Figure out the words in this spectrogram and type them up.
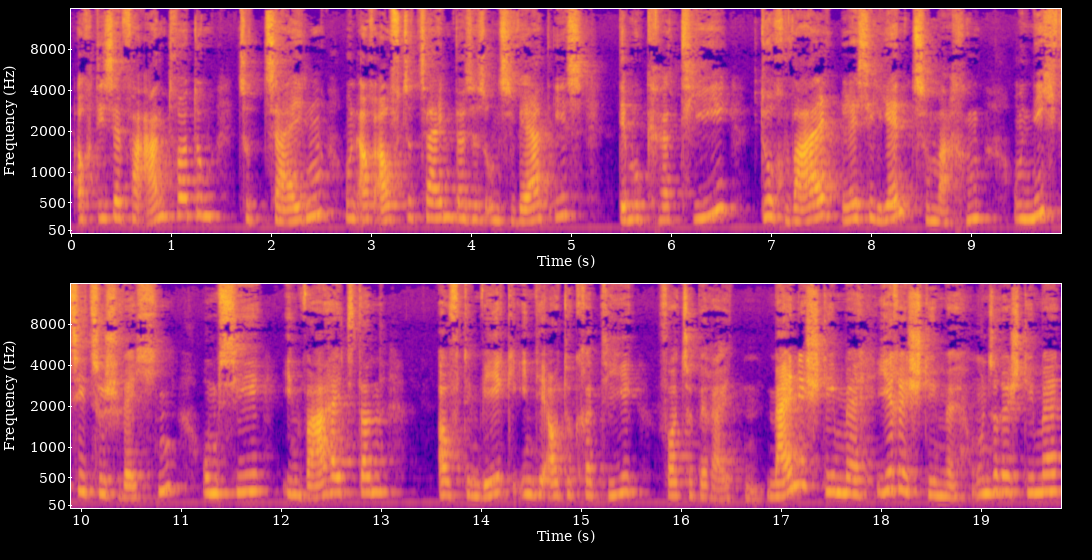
auch diese Verantwortung zu zeigen und auch aufzuzeigen, dass es uns wert ist, Demokratie durch Wahl resilient zu machen und nicht sie zu schwächen, um sie in Wahrheit dann auf dem Weg in die Autokratie vorzubereiten. Meine Stimme, Ihre Stimme, unsere Stimme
